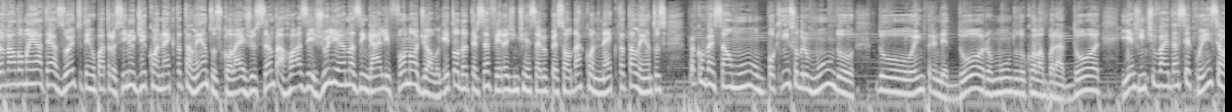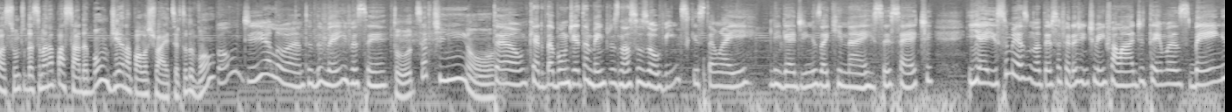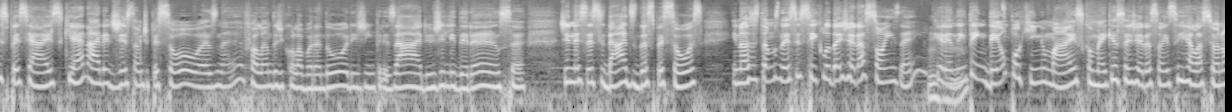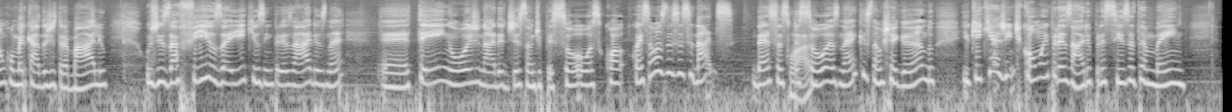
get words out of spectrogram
Jornal da Manhã até às 8 tem o patrocínio de Conecta Talentos, Colégio Santa Rosa e Juliana Zingali, fonoaudióloga. E toda terça-feira a gente recebe o pessoal da Conecta Talentos para conversar um, um, pouquinho sobre o mundo do empreendedor, o mundo do colaborador. E a gente vai dar sequência ao assunto da semana passada. Bom dia, Ana Paula Schweitzer, tudo bom? Bom dia, Luan, tudo bem? E você? Tudo certinho. Então, quero dar bom dia também para os nossos ouvintes que estão aí ligadinhos aqui na RC7. E é isso mesmo, na terça-feira a gente vem falar de temas bem especiais, que é na área de gestão de pessoas, né? Falando de colaboradores, de empresários, de liderança, de necessidades das pessoas. E nós estamos nesse ciclo das gerações, né? Uhum. Querendo entender um pouquinho mais como é que essas gerações se relacionam com o mercado de trabalho, os desafios aí que os empresários, né, é, têm hoje na área de gestão de pessoas, qual, quais são as necessidades dessas claro. pessoas, né, que estão chegando e o que que a gente como empresário precisa também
